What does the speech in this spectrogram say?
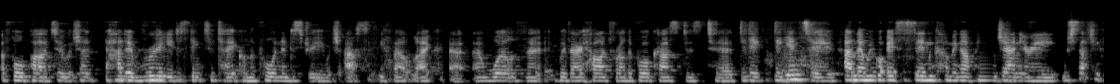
a four-parter which had, a really distinctive take on the porn industry, which absolutely felt like a, a world that we're very hard for other broadcasters to dig, dig into. And then we've got It's a Sin coming up in January, which is actually a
